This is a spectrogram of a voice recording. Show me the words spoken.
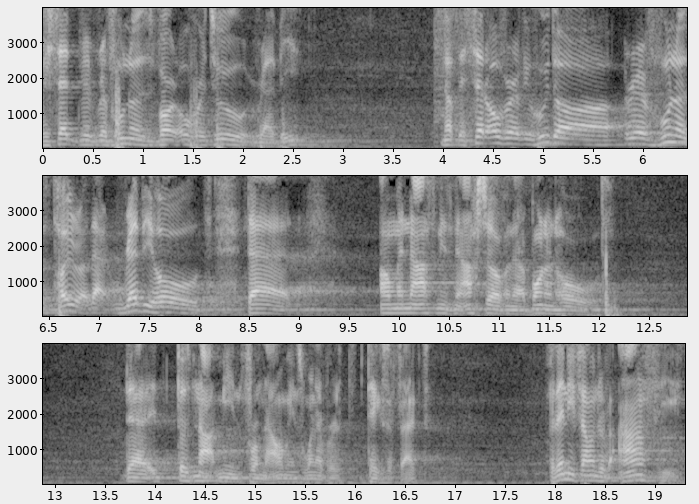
He said Rav Huna's vart over to Rabbi. No, they said over Rabbi Huda, Rav Huna's Torah that Rabbi holds that Almanas means Me'achshav and that Rabbanon hold that it does not mean from now, it means whenever it takes effect. But then he found Rav Asi,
